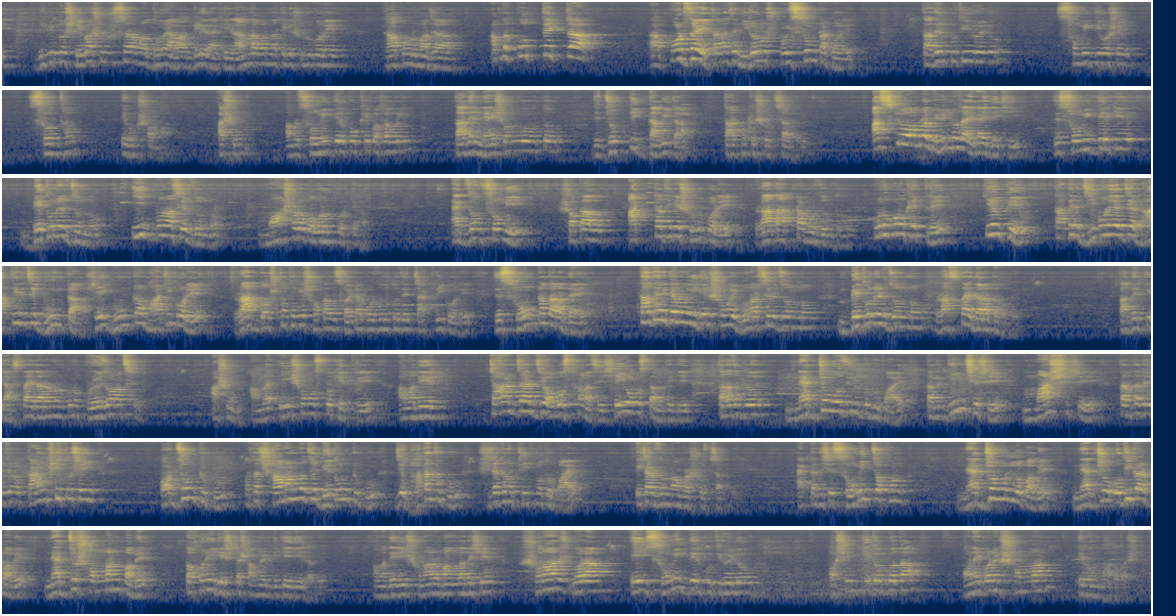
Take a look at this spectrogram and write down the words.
বিভিন্ন সেবা শুশ্রূষার মাধ্যমে আগলে রাখে, রান্নাবান্না থেকে শুরু করে কাপড় মাজা। আপনার প্রত্যেকটা পর্যায়ে তারা যে নিরলস পরিশ্রমটা করে, তাদের প্রতি রইল শ্রমিক দিবসের শ্রদ্ধা এবং সম্মান। আসুন, আমরা শ্রমিকদের পক্ষে কথা বলি, তাদের ন্যায়সঙ্গত যে যৌক্তিক দাবিটা, তার পক্ষে সোচ্চার হই। আজকেও আমরা বিভিন্ন জায়গায় দেখি যে শ্রমিকদেরকে বেতনের জন্য, ঈদ বোনাসের জন্য মহাসড়ক অবরোধ করতে হয়। একজন শ্রমিক সকাল আটটা থেকে শুরু করে রাত আটটা পর্যন্ত কোনো কোনো ক্ষেত্রে কেউ কেউ তাদের জীবনের যে রাতের যে ঘুমটা, সেই ঘুমটা মাটি করে রাত দশটা থেকে সকাল ছয়টা পর্যন্ত যে চাকরি করে, যে শ্রমটা তারা দেয়, তাদের কেন ঈদের সময় বোনাসের জন্য বেতনের জন্য রাস্তায় দাঁড়াতে হবে। তাদের কি রাস্তায় দাঁড়ানোর কোনো প্রয়োজন আছে? আসুন, আমরা এই সমস্ত ক্ষেত্রে আমাদের যার যার যে অবস্থান আছে, সেই অবস্থান থেকে তারা যাতে ন্যায্য মজুরিটুকু পায়, তাদের দিন শেষে, মাস শেষে তারা তাদের যেন কাঙ্ক্ষিত সেই অর্জনটুকু, অর্থাৎ সামান্য যে বেতনটুকু, যে ভাতাটুকু, সেটা যেন ঠিক মতো পায়, এটার জন্য আমরা সোচ্চার হই। একটা দেশের শ্রমিক যখন ন্যায্য মূল্য পাবে, ন্যায্য অধিকার পাবে, ন্যায্য সম্মান পাবে, তখনই দেশটা সামনের দিকে এগিয়ে যাবে। আমাদের এই সোনার বাংলাদেশের সোনার গড়া এই শ্রমিকদের প্রতি রইল অসীম কৃতজ্ঞতা, অনেক অনেক সম্মান এবং ভালোবাসা।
